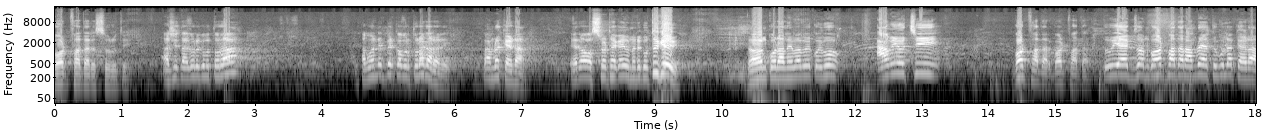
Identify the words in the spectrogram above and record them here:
গডফাদারের শুরুতে। আসে তা করে কেবল তোরা আমার কবর তোরা কারারে আমরা ক্যাডা এরা অস্ত্র ঠেকাই ওনারে তুই কে? তখন কোরআন এভাবে কইব, আমি হচ্ছি গডফাদার গডফাদার। তুই একজন গডফাদার, আমরা এতগুলো ক্যাডা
